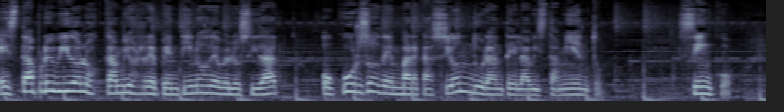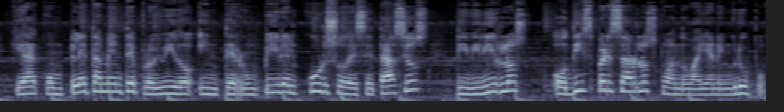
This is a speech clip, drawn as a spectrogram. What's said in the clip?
Está prohibido los cambios repentinos de velocidad o cursos de embarcación durante el avistamiento. 5. Queda completamente prohibido interrumpir el curso de cetáceos, dividirlos o dispersarlos cuando vayan en grupo.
